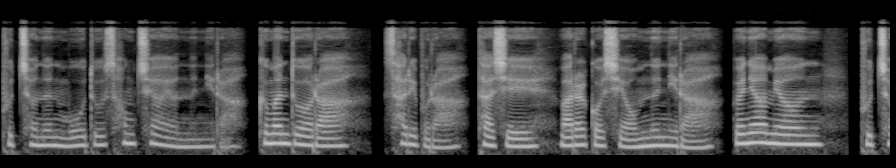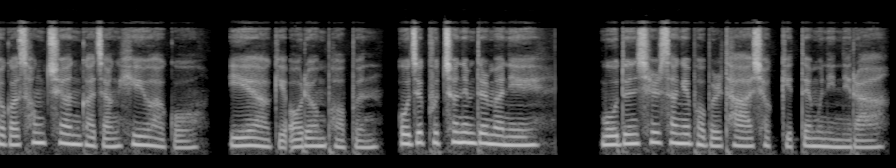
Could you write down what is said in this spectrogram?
부처는 모두 성취하였느니라. 그만두어라 사리부라 다시 말할 것이 없느니라. 왜냐하면 부처가 성취한 가장 희유하고 이해하기 어려운 법은 오직 부처님들만이 모든 실상의 법을 다 아셨기 때문이니라.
